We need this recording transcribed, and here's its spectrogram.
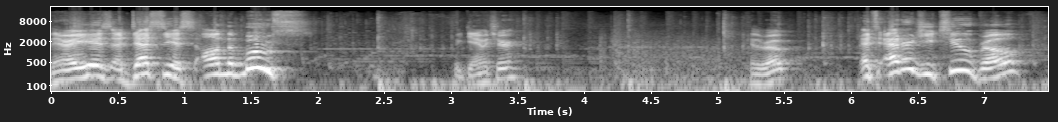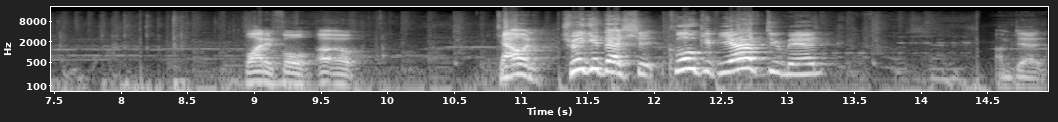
There he is, Odysseus on the moose! We damage her. Kill the rogue. It's energy too, bro! Blinded full. Uh-oh. Talon, trinket that shit! Cloak if you have to, man! I'm dead.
